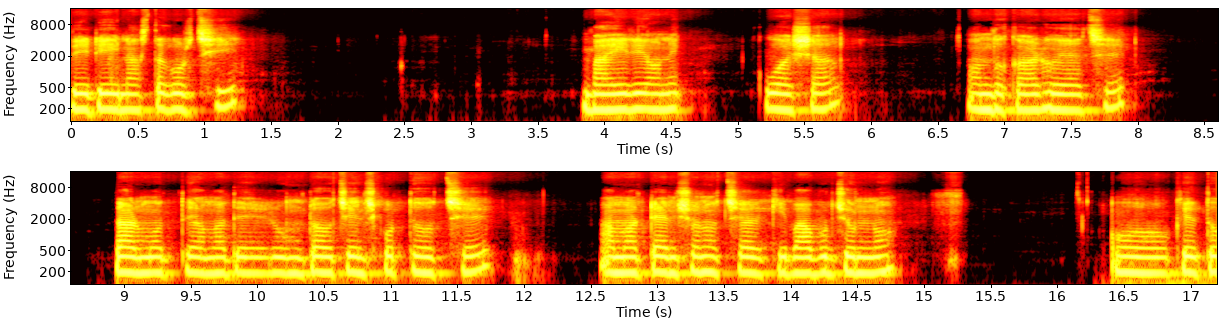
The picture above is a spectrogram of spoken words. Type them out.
বেডেই নাস্তা করছি। বাইরে অনেক কুয়াশা, অন্ধকার হয়ে আছে। তার মধ্যে আমাদের রুমটাও চেঞ্জ করতে হচ্ছে। আমার টেনশন হচ্ছে আর কি বাবুর জন্য। ওকে তো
